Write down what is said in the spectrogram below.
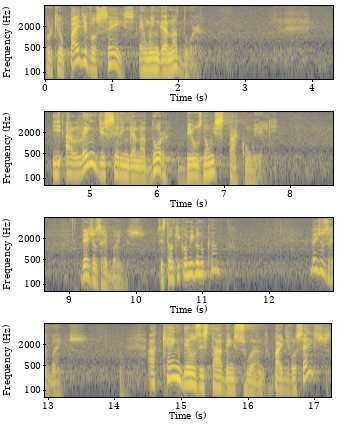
porque o pai de vocês é um enganador. E além de ser enganador, Deus não está com ele. Veja os rebanhos. Vocês estão aqui comigo no campo. Veja os rebanhos. A quem Deus está abençoando? O pai de vocês?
